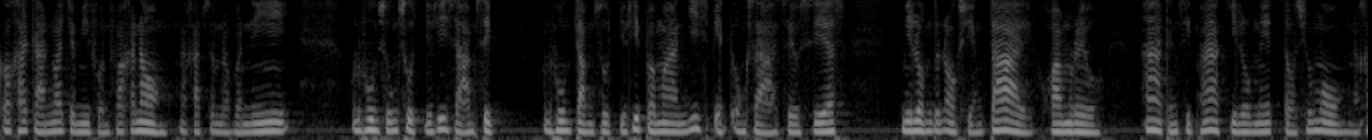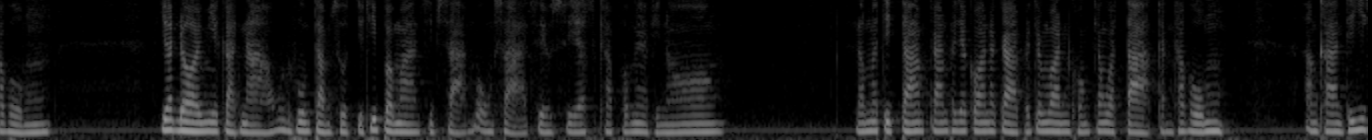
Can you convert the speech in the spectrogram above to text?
ก็คาดการณ์ว่าจะมีฝนฟ้าขนองนะครับสำหรับวันนี้ อุณหภูมิสูงสุดอยู่ที่ 30 อุณหภูมิต่ำสุดอยู่ที่ประมาณ 21 องศาเซลเซียส มีลมตะวันออกเฉียงใต้ความเร็ว 5-15 กิโลเมตรต่อชั่วโมงนะครับผม ยอดดอยมีอากาศหนาวอุณหภูมิต่ำสุดอยู่ที่ประมาณ 13 องศาเซลเซียสครับพ่อแม่พี่น้อง เรามาติดตามการพยากรณ์อากาศประจำวันของจังหวัดตากกันครับผม อังคารที่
